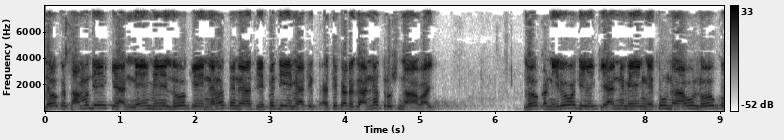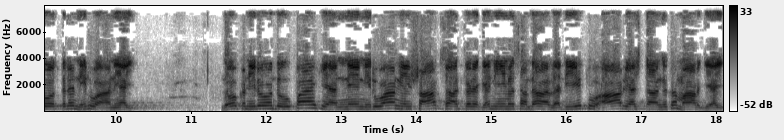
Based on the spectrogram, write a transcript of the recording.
ලෝක සමුදය කියන්නේ මේ ලෝකේ නැවත නැවත ඉපදීම ඇති කරගන්න තෘෂ්ණාවයි. ලෝක නිරෝධය කියන්නේ මේන් එතුණා වූ ලෝකෝත්තර නිර්වාණයයි. ලෝක නිරෝධ උපාය කියන්නේ නිර්වාණය සාක්ෂාත් කර ගැනීම සඳහා වැඩි යුතු ආර්ය අෂ්ටාංගික මාර්ගයයි.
